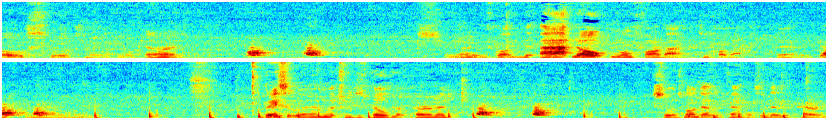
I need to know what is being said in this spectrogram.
Oh shit. Alright. So now we've got the. Ah! No! I'm going far back. Too far back. There we go. Basically, I'm literally just building a pyramid. So it's not a desert temple, it's a desert pyramid.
